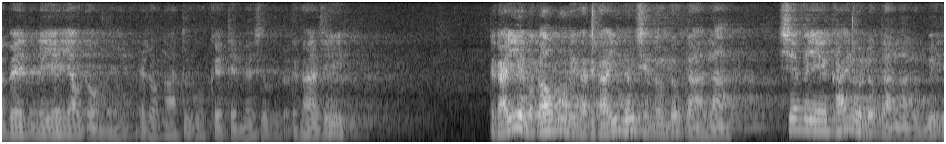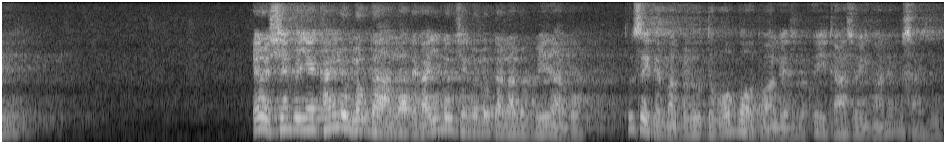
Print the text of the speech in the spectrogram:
အပေငရဲရောက်တော့မယ်အဲ့လိုငါသူ့ကိုကဲတင်မယ်ဆိုပြီးတော့တခါကြီးတခါကြီးရဲ့မကောင်းမှုတွေကတခါကြီးလှုပ်ရှင်လို့လှုပ်တာလားရှင်ဘရင်ခိုင်းလို့လှုပ်တာလားလို့မေးတယ်အဲ့တော့ရှင်ဘရင်ခိုင်းလို့လှုပ်တာလားတခါကြီးလှုပ်ရှင်လို့လှုပ်တာလားလို့မေးတာကိုသူ့စိတ်ထဲမှာဘယ်လိုသဘောပေါက်သွားလဲဆိုတော့အေးဒါဆိုရင်ငါနဲ့မဆိုင်ဘူး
